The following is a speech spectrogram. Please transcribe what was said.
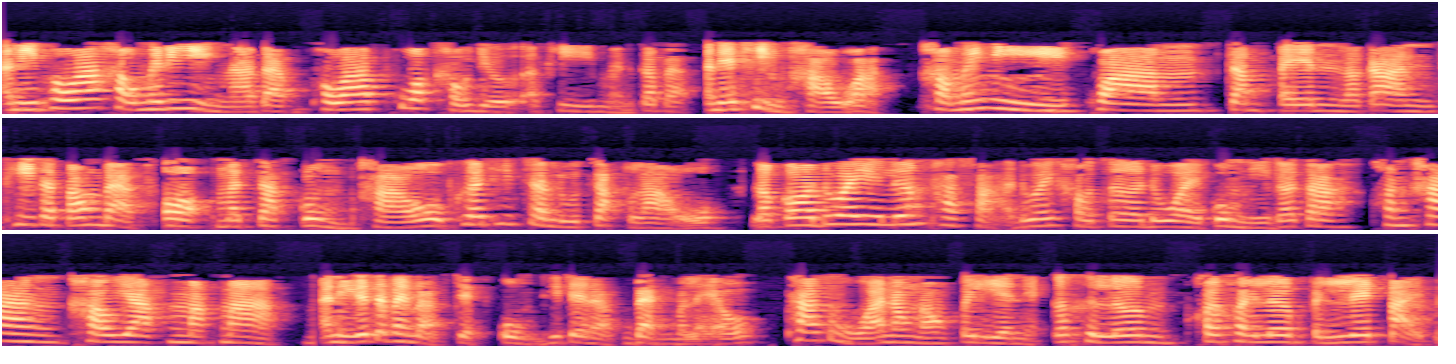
อันนี้เพราะว่าเขาไม่ได้หยิ่งนะแบบ เพราะว่าพวกเขาเยอะอะพี่เหมือนกับแบบ อันนี้ถิ่นเขาอะ เขาไม่มีความจำเป็นละกัน ที่จะต้องแบบออกมาจากกลุ่มเขาเพื่อที่จะรู้จักเรา แล้วก็ด้วยเรื่องภาษาด้วยเขาเจอด้วย กลุ่มนี้ก็จะค่อนข้างเข้ายากมาก ๆ อันนี้ก็จะเป็นแบบเจ็ดกลุ่มที่เจนแบบแบ่งมาแล้ว ถ้าสมมติว่าน้องๆไปเรียนเนี่ยก็คือเริ่มค่อยๆ เริ่มไปเรื่อยไต่ไป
